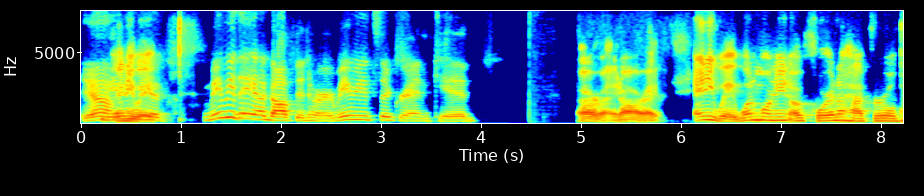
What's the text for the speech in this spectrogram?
Yeah. maybe Anyway. they ad- maybe they adopted her. Maybe it's their grandkid. All right, all right. Anyway, one morning, our four and a half year old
